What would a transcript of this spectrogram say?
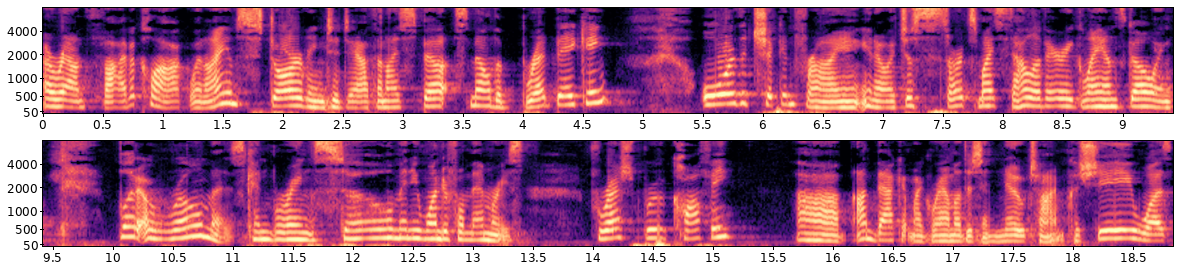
around five o'clock when I am starving to death and I smell the bread baking or the chicken frying. You know, it just starts my salivary glands going. But aromas can bring so many wonderful memories. Fresh brewed coffee. Uh, I'm back at my grandmother's in no time because she was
